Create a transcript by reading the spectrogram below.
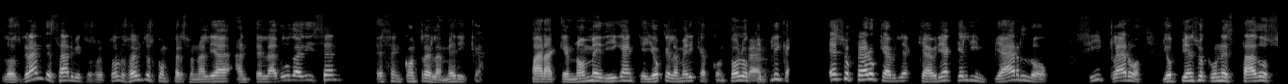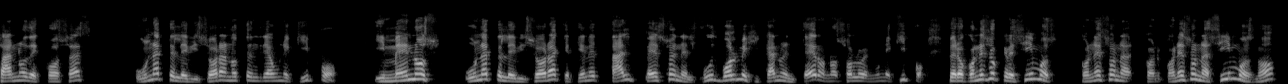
los grandes árbitros, sobre todo los árbitros con personalidad, ante la duda dicen, es en contra del América, para que no me digan que yo que el América, con todo lo que implica. Eso claro que habría, que habría que limpiarlo. Sí, claro. Yo pienso que un estado sano de cosas una televisora no tendría un equipo, y menos una televisora que tiene tal peso en el fútbol mexicano entero, no solo en un equipo. Pero con eso crecimos, con eso, con, eso nacimos, ¿no?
